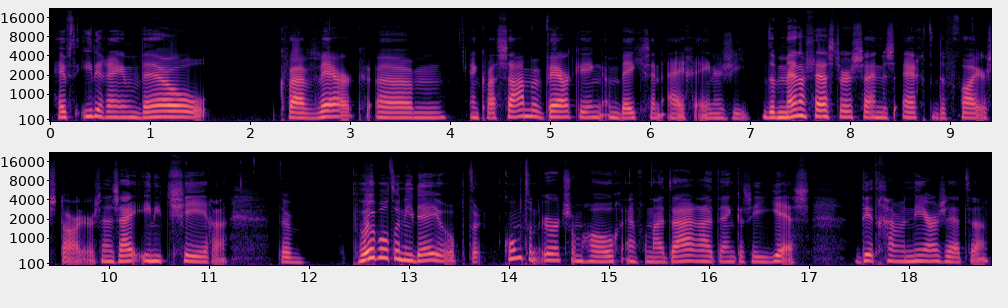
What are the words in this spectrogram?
heeft iedereen wel qua werk um, en qua samenwerking een beetje zijn eigen energie. De manifestors zijn dus echt de firestarters. En zij initiëren. Er bubbelt een idee op, komt een urge omhoog en vanuit daaruit denken ze: yes, dit gaan we neerzetten.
